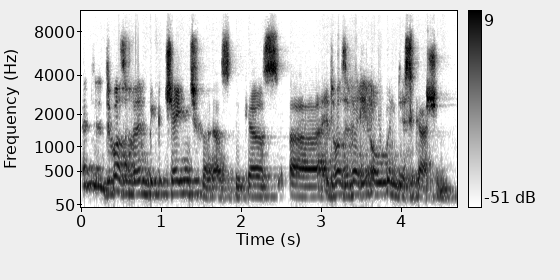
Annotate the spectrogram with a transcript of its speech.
It was a very big change for us because uh, it was a very open discussion.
